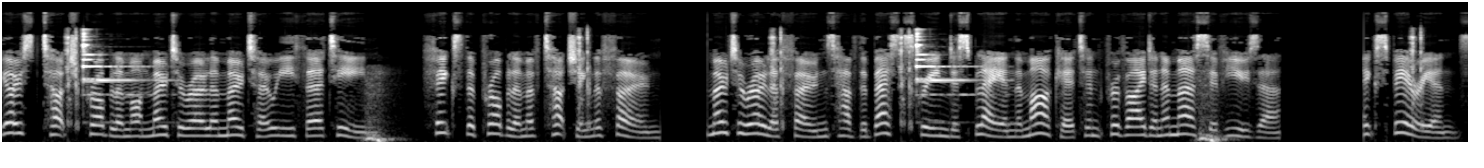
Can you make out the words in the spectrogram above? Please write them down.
Ghost touch problem on Motorola Moto E13. Fix the problem of touching the phone. Motorola phones have the best screen display in the market and provide an immersive user experience.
